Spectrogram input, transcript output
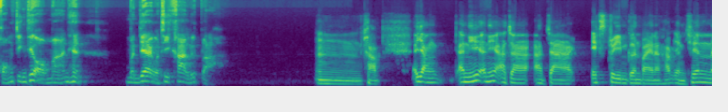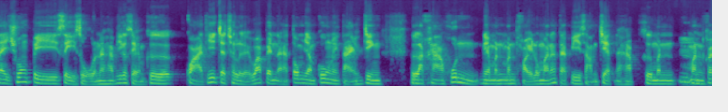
ของจริงที่ออกมาเนี่ย มันแย่กว่าที่คาดหรือเปล่า อืม ครับอย่างอันนี้อันนี้อาจจะอาจจะเอ็กซ์ตรีมเกินไปนะครับ อย่างเช่นในช่วงปี 40 นะครับพี่เกษมคือกว่าที่จะเฉลยว่าเป็นอ่าต้มยำกุ้งต่างๆ จริงๆ ราคาหุ้นเนี่ยมันมันถอยลงมาตั้งแต่ปี 37 นะครับ คือมันอืมมันค่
